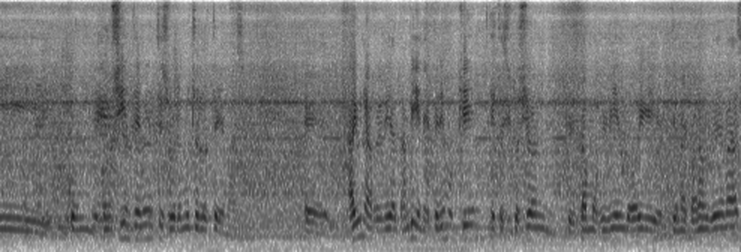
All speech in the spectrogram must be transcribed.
y con- conscientemente sobre muchos de los temas. Eh, hay una realidad también, esperemos que esta situación que estamos viviendo hoy, el tema económico y demás,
